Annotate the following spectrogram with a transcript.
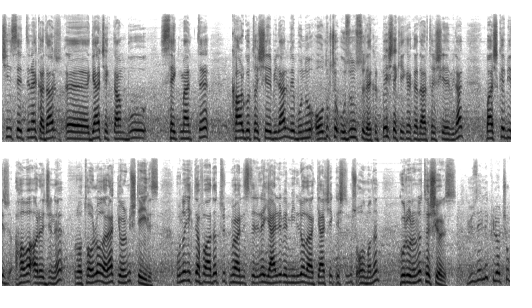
Çin Seddi'ne kadar e, gerçekten bu segmentte kargo taşıyabilen ve bunu oldukça uzun süre 45 dakika kadar taşıyabilen başka bir hava aracını rotorlu olarak görmüş değiliz. Bunu ilk defa da Türk mühendisleriyle yerli ve milli olarak gerçekleştirmiş olmanın gururunu taşıyoruz. 150 kilo çok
